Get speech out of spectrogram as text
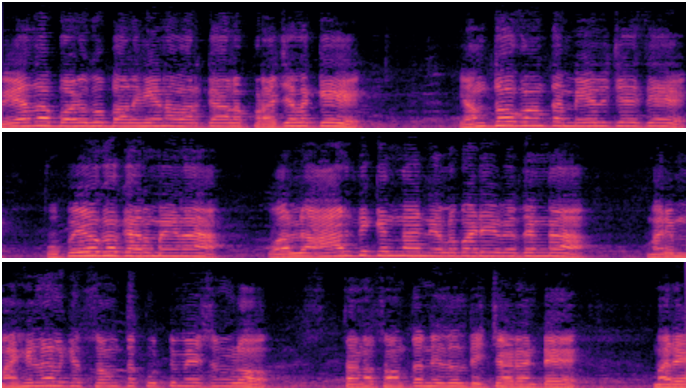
పేద బడుగు బలహీన వర్గాల ప్రజలకి ఎంతో కొంత మేలు చేసే ఉపయోగకరమైన వాళ్ళు ఆర్థికంగా నిలబడే విధంగా మరి మహిళలకి సొంత కుటుంబేషన్లో తన సొంత నిధులు తెచ్చాడంటే మరి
